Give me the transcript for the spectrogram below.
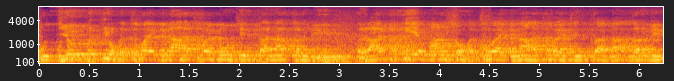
ઉદ્યોગપતિઓ હચવાય કે ના હચવાય બહુ ચિંતા ના કરવી. રાજકીય માણસો હચવાય કે ના હચવાય ચિંતા ના કરવી.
